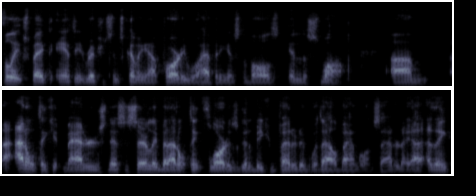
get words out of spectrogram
Fully expect Anthony Richardson's coming out party will happen against the Vols in the swamp. Um, I don't think it matters necessarily, but I don't think Florida is going to be competitive with Alabama on Saturday. I, I, think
